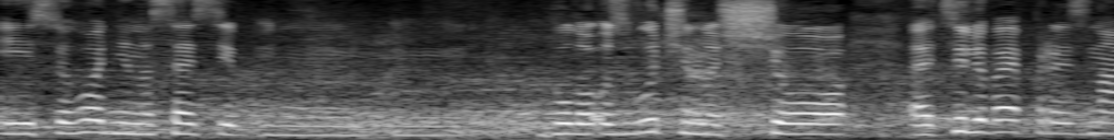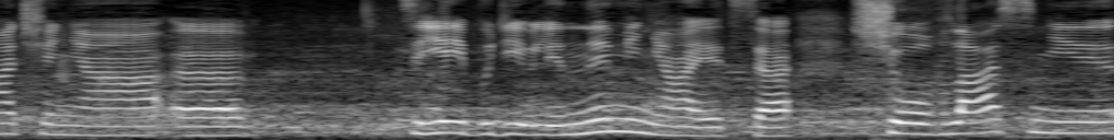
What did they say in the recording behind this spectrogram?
І сьогодні на сесії було озвучено, що е, цільове призначення. Цієї будівлі не міняється, що власні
